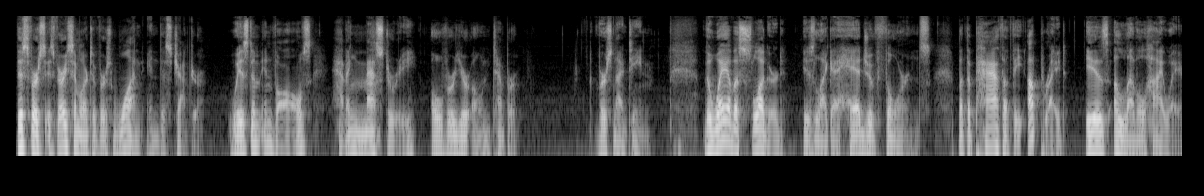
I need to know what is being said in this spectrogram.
This verse is very similar to verse 1 in this chapter. Wisdom involves having mastery over your own temper. Verse 19 The way of a sluggard is like a hedge of thorns, but the path of the upright is a level highway.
